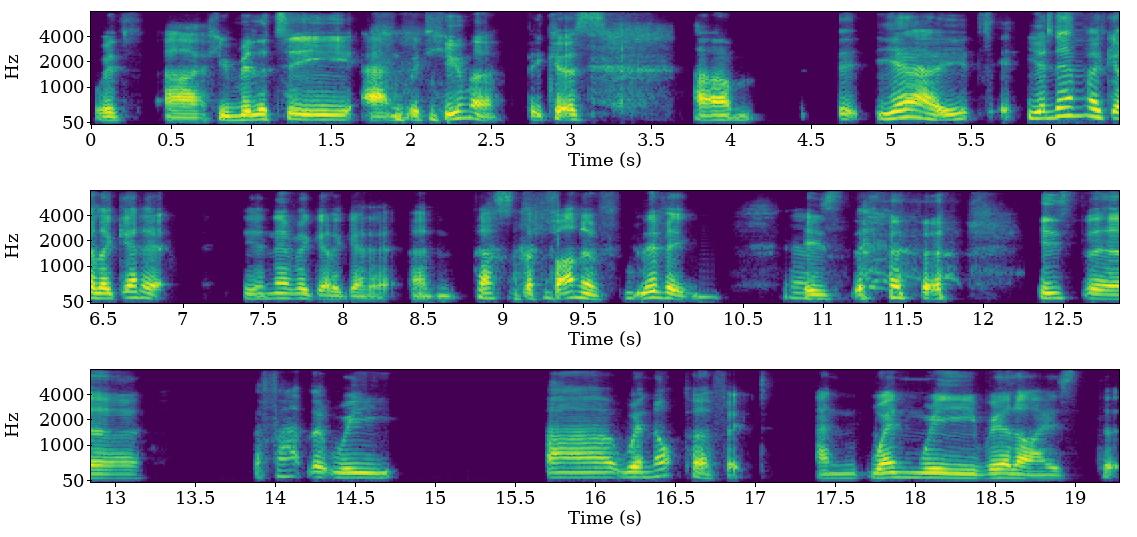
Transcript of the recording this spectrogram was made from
with uh, humility and with humor because, um, it, yeah, it, you're never gonna get it. You're never gonna get it, and that's the fun of living. Yeah. Is the is the the fact that we uh, we're not perfect, and when we realize that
